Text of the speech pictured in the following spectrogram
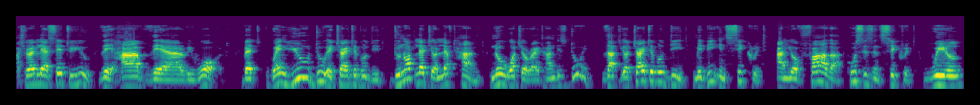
Assuredly, I say to you, they have their reward. But when you do a charitable deed, do not let your left hand know what your right hand is doing, that your charitable deed may be in secret, and your Father who sees in secret will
